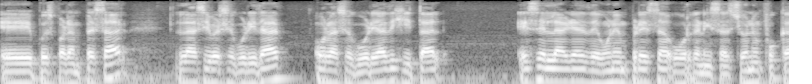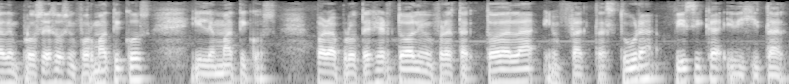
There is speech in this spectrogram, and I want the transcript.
Eh, pues para empezar, la ciberseguridad o la seguridad digital es el área de una empresa u organización enfocada en procesos informáticos y lemáticos para proteger toda la, toda la infraestructura física y digital.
